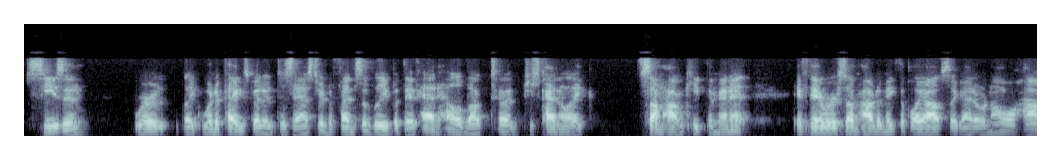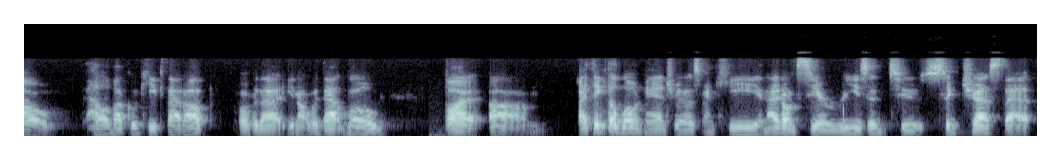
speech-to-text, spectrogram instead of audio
season where like Winnipeg's been a disaster defensively, but they've had Hellebuyck to just kind of like somehow keep them in it. If they were somehow to make the playoffs, like I don't know how Hellebuyck would keep that up over that, you know, with that load. But um, I think the load management has been key, and I don't see a reason to suggest that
